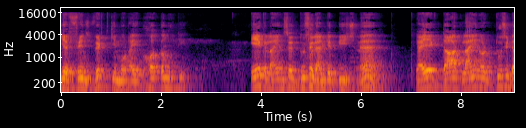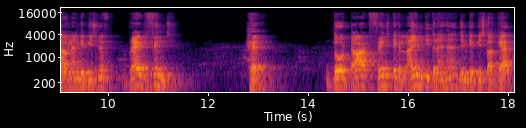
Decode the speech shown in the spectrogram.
ये फ्रिंज विथ की मोटाई बहुत कम होती है। एक लाइन से दूसरे लाइन के बीच में या एक डार्क लाइन और दूसरी डार्क लाइन के बीच में ब्राइट फ्रिंज है। दो डार्क फ्रिंज एक लाइन की तरह हैं, जिनके बीच का गैप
